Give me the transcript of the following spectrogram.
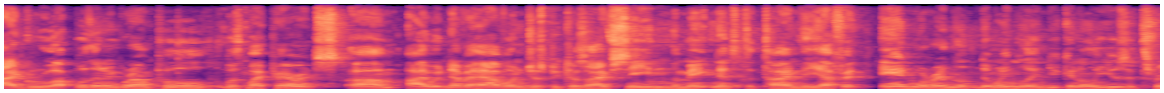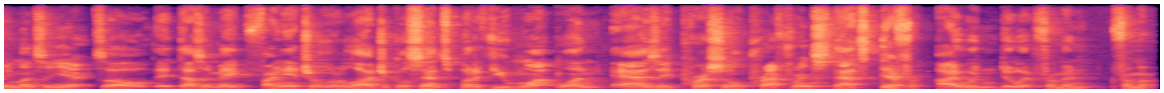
I grew up with an in-ground pool with my parents. Um, I would never have one just because I've seen the maintenance, the time, the effort, and we're in New England. You can only use it three months a year, so it doesn't make financial or logical sense. But if you want one as a personal preference, that's different. I wouldn't do it from a from a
